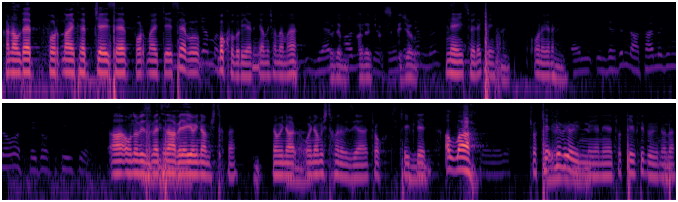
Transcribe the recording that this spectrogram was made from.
Kanalda hep Fortnite, hep CS, hep Fortnite, CS bu bok olur yani yanlış anlama ha. Öyle- öyle çok sıkıcı olur. Neyi söyle ki? Ona göre. Hı. Ben indirdim de hatar mı bilmiyorum ama State of Decay 2. Aa onu biz Metin abiyle iyi oynamıştık be. Ne oynar Ha. oynamıştık onu biz ya. Çok keyifli. Hı. Allah. Çok keyifli bir oyun yani. Çok keyifli bir oyun o da.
